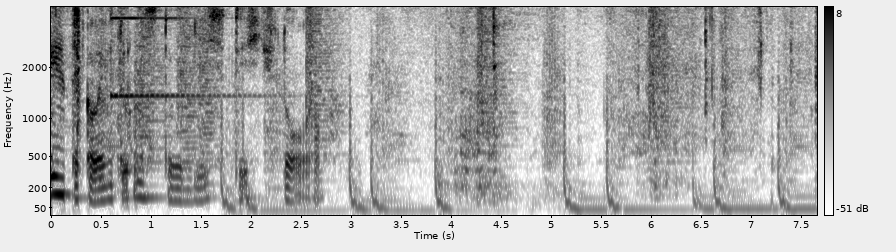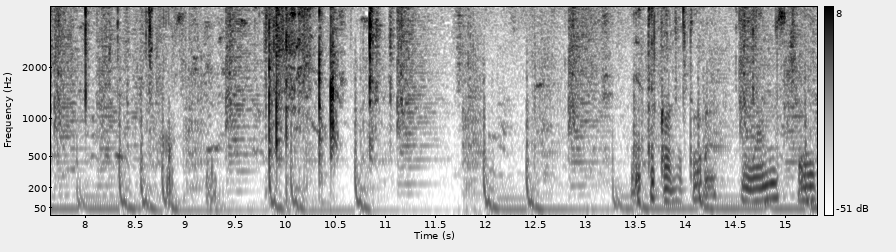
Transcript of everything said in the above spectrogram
Эта клавиатура стоит 10 тысяч долларов. Эта клавиатура явно стоит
